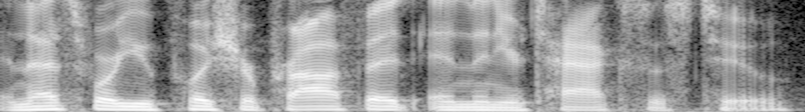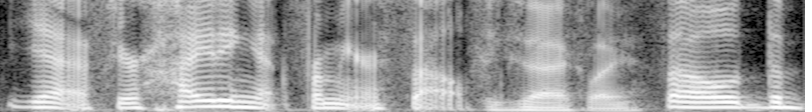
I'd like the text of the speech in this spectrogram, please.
and that's where you push your profit and then your taxes to. Yes, you're hiding it from yourself. Exactly. So the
